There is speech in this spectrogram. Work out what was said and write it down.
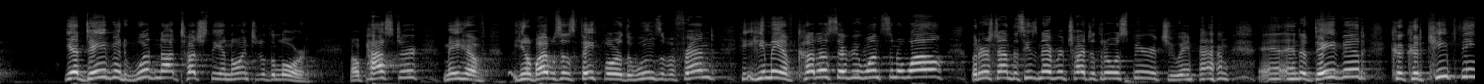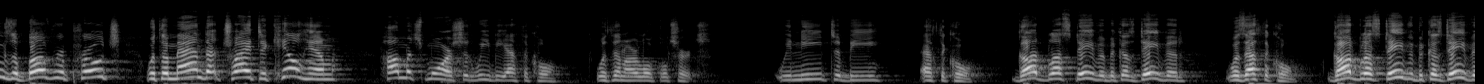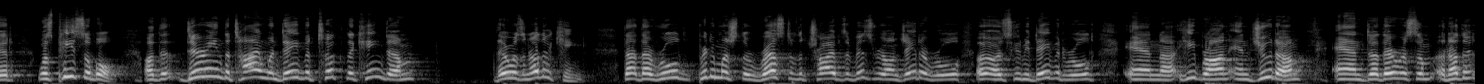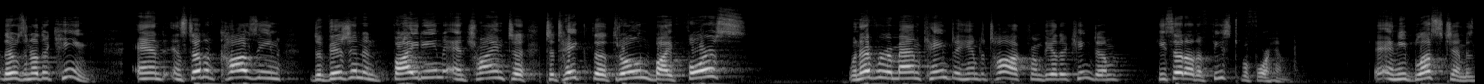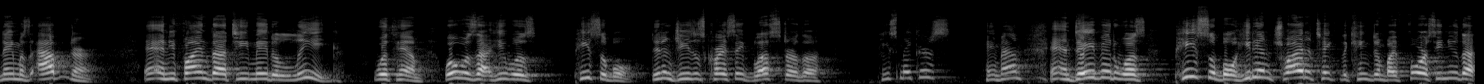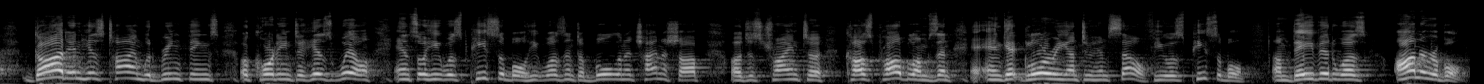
Yet David would not touch the anointed of the Lord. Now, pastor may have, you know, Bible says faithful are the wounds of a friend. He, he may have cut us every once in a while, but understand this, he's never tried to throw a spear at you, amen? And, and if David could, could keep things above reproach with a man that tried to kill him, how much more should we be ethical within our local church? We need to be ethical. God blessed David because David was ethical. God blessed David because David was peaceable. Uh, the, during the time when David took the kingdom, there was another king that, that ruled pretty much the rest of the tribes of Israel. And Jada ruled, uh, uh, excuse me, David ruled in uh, Hebron and Judah. And uh, there was some another. There was another king. And instead of causing division and fighting and trying to, to take the throne by force, whenever a man came to him to talk from the other kingdom, he set out a feast before him. And he blessed him. His name was Abner. And you find that he made a league with him. What was that? He was peaceable. Didn't Jesus Christ say, Blessed are the peacemakers? Amen. And David was peaceable. He didn't try to take the kingdom by force. He knew that God in his time would bring things according to his will. And so he was peaceable. He wasn't a bull in a china shop uh, just trying to cause problems and, and get glory unto himself. He was peaceable. Um, David was honorable.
